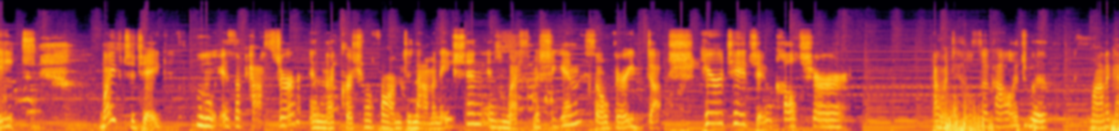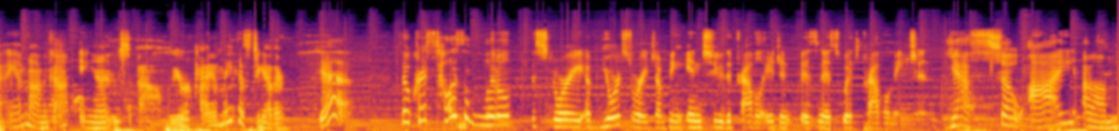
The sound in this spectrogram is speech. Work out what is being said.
8. Wife to Jake, who is a pastor in the Christian Reformed denomination in West Michigan, so very Dutch heritage and culture. I went to Hillsdale College with Monica and Monica, and um, we were Chi Omegas together. Yeah. So, Kris, tell us a little the story of your story jumping into the travel agent business with Travelmation. Yes. So, I um,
